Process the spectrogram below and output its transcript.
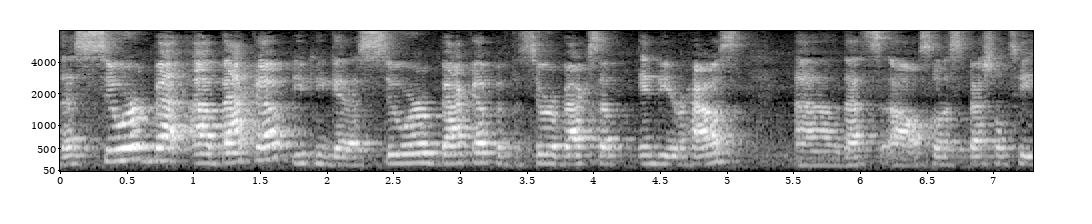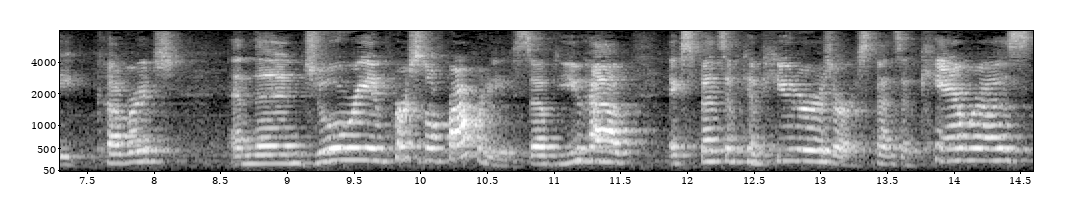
the sewer ba- uh, backup, you can get a sewer backup if the sewer backs up into your house. Uh, that's also a specialty coverage. And then jewelry and personal property. So if you have expensive computers or expensive cameras,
